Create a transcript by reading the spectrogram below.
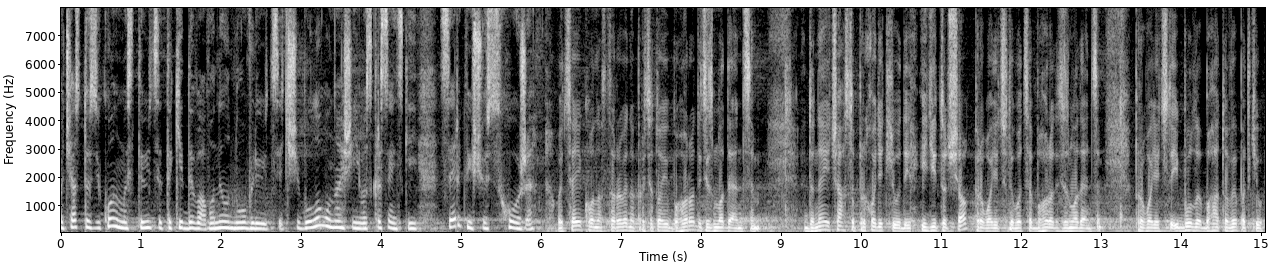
От часто з іконами стаються такі дива, вони оновлюються. Чи було у нашій Воскресенській церкві щось схоже? Оця ікона старовина Пресвятої Богородиці з младенцем. До неї часто приходять люди. І діточок приводять сюди, бо це Богородиця з младенцем. Приводять сюди. І було багато випадків.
